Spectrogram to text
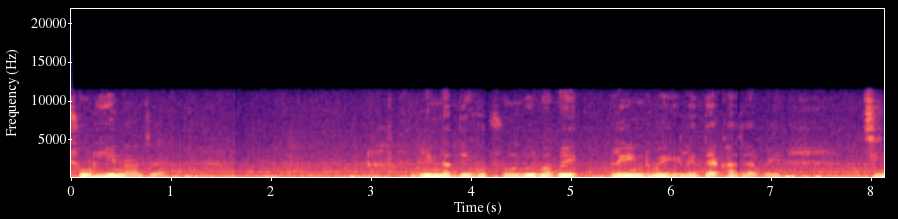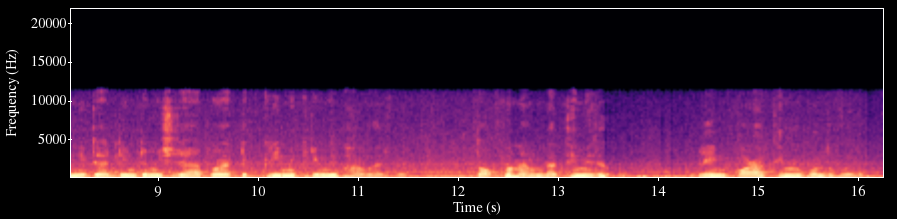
ছড়িয়ে না যায়। ব্লেন্ডার দিয়ে খুব সুন্দরভাবে ব্লেন্ড হয়ে গেলে দেখা যাবে চিনিটা ডিমটা মিশে যাওয়ার পর একটা ক্রিমি ক্রিমি ভাব আসবে। তখন আমরা থেমে যাব। ব্লেন্ড করা, থেমে বন্ধ করে দেবো।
